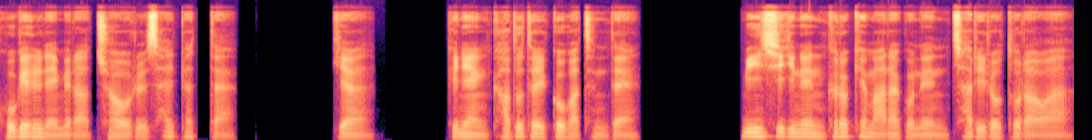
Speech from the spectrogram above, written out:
고개를 내밀어 좌우를 살폈다. 야, 그냥 가도 될 것 같은데. 민식이는 그렇게 말하고는 자리로 돌아와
